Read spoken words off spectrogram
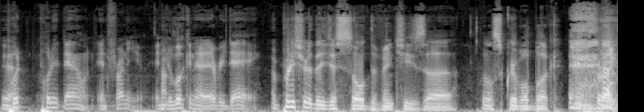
Yeah. Put put it down in front of you, and you're looking at it every day. I'm pretty sure they just sold Da Vinci's uh, little scribble book for like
